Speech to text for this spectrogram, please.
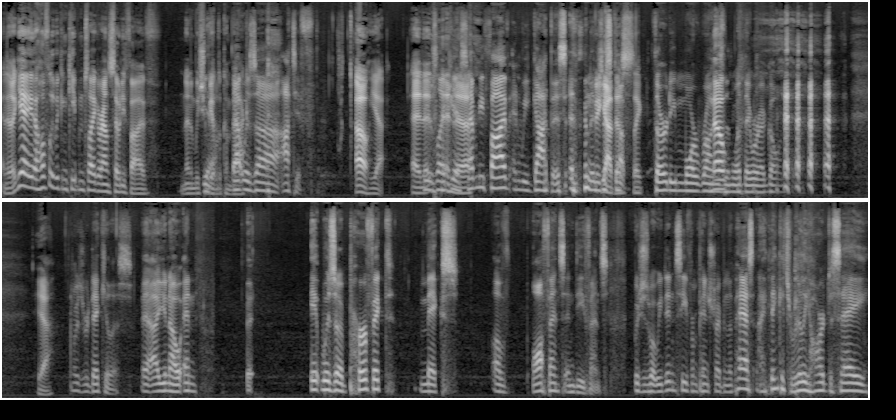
and they're like, yeah, yeah, hopefully we can keep him to like around seventy five, and then we should be able to come back. That was uh, Atif. Oh yeah, and He was like, and, yeah, uh, 75, and we got this. And then it we just got this. Like, 30 more runs Nope. than what they were going for. yeah, it was ridiculous. Uh, you know, and it- was a perfect mix of offense and defense, which is what we didn't see from Pinstripe in the past. And I think it's really hard to say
